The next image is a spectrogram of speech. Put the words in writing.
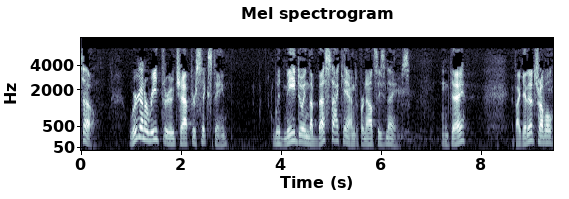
So, we're going to read through chapter 16 with me doing the best I can to pronounce these names. Okay? If I get into trouble,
